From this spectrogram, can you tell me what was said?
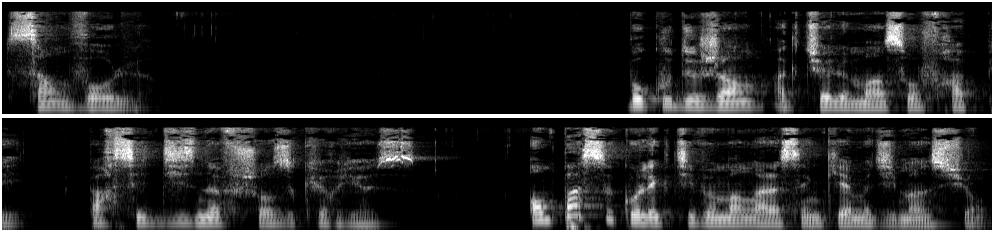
s'envole. Beaucoup de gens actuellement sont frappés par ces 19 choses curieuses. On passe collectivement à la cinquième dimension,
